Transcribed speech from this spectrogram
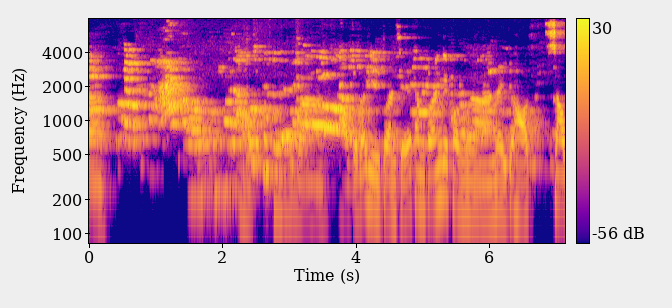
à, ba. họ chở tới thì toàn sẽ thanh toán cái phần này cho họ sau.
